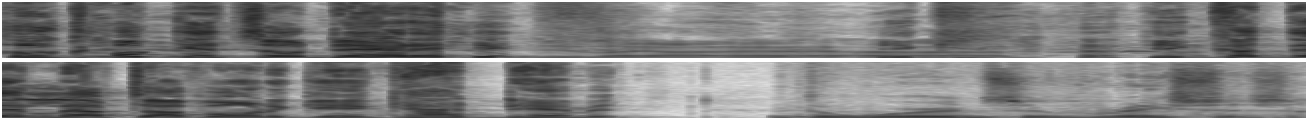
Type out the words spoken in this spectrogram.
go get your daddy. He's like, uh, uh, He, he cut that laptop on again. God damn it. The words of racism.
